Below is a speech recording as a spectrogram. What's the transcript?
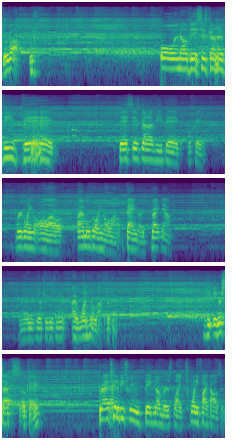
Move up. oh, now this is gonna be big. This is gonna be big. Okay. We're going all out. I'm going all out. Vanguard, right now. Do I have any heal triggers in here? I have one heal left, okay. He intercepts, okay. Brad's gonna be swinging big numbers, like 25,000.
